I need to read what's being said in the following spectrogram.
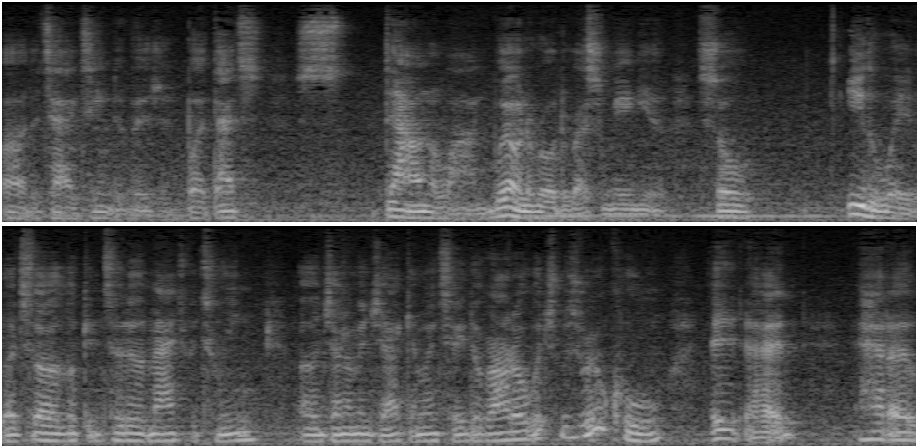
uh, the tag team division. But that's down the line. We're on the road to WrestleMania. So either way, let's uh, look into the match between uh, Gentleman Jack and Lince Dorado, which was real cool. It had had a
